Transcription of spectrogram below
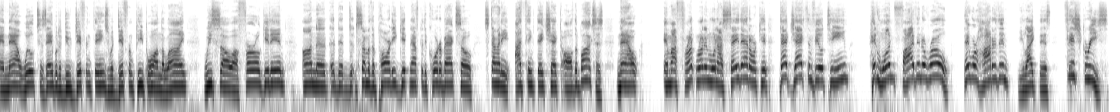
And now Wilks is able to do different things with different people on the line. We saw uh, Ferrell get in on the, the, the- some of the party getting after the quarterback. So Steiny, I think they checked all the boxes. Now, am I front running when I say that, or can that Jacksonville team had won five in a row? They were hotter than you like this fish grease.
